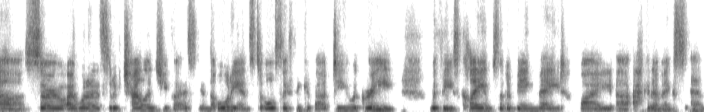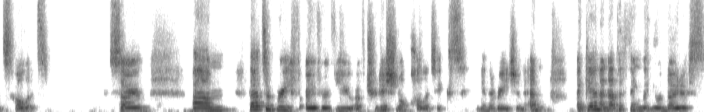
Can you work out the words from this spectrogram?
Uh, so I want to sort of challenge you guys in the audience to also think about do you agree with these claims that are being made by uh, academics and scholars? So um, that's a brief overview of traditional politics in the region. And again, another thing that you'll notice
